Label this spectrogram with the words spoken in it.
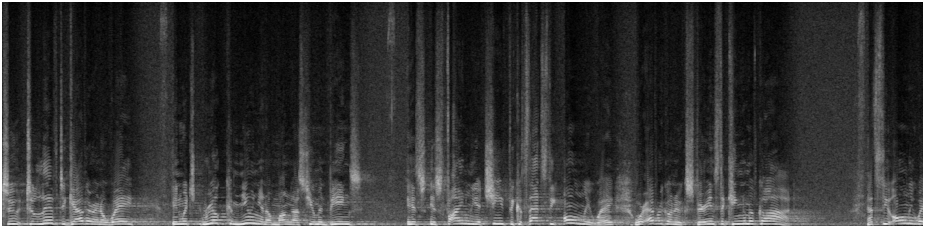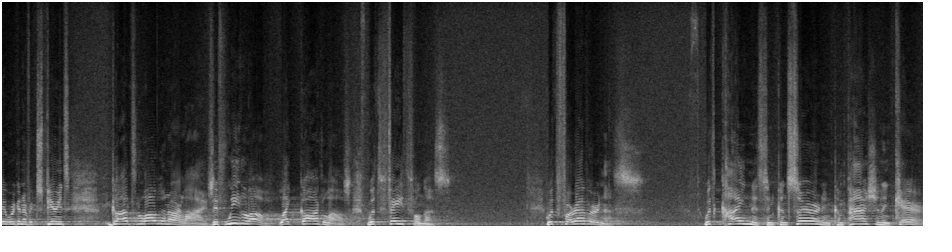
to, to live together in a way in which real communion among us human beings is, is finally achieved because that's the only way we're ever going to experience the kingdom of God. That's the only way we're going to experience God's love in our lives. If we love like God loves, with faithfulness, with foreverness, with kindness and concern and compassion and care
